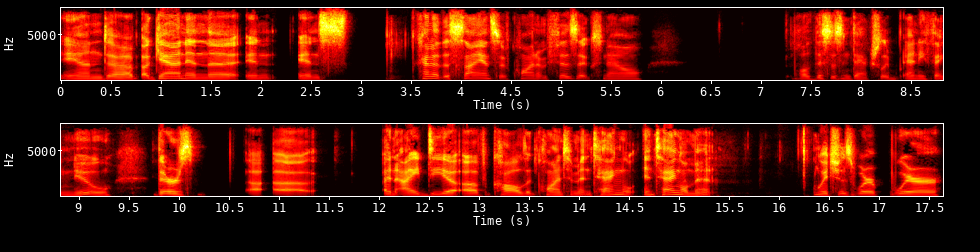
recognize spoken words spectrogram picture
And uh, again, in the in in kind of the science of quantum physics now. Well, this isn't actually anything new. There's uh, uh, an idea of called quantum entangle- entanglement, which is where where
